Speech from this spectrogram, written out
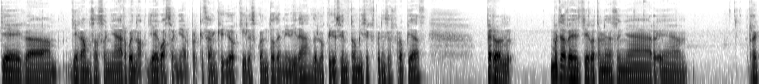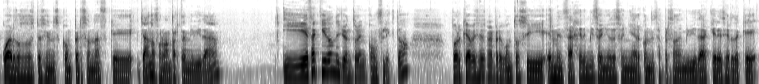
llega, llegamos a soñar, bueno, llego a soñar, porque saben que yo aquí les cuento de mi vida, de lo que yo siento, mis experiencias propias, pero muchas veces llego también a soñar eh, recuerdos o situaciones con personas que ya no forman parte de mi vida. Y es aquí donde yo entro en conflicto, porque a veces me pregunto si el mensaje de mi sueño de soñar con esa persona en mi vida quiere decir de que,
